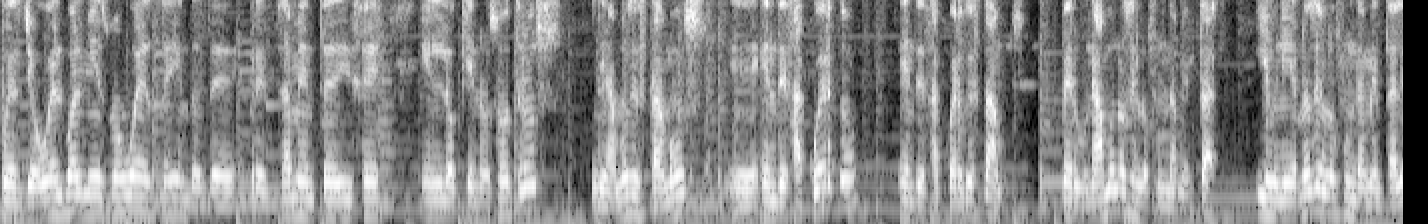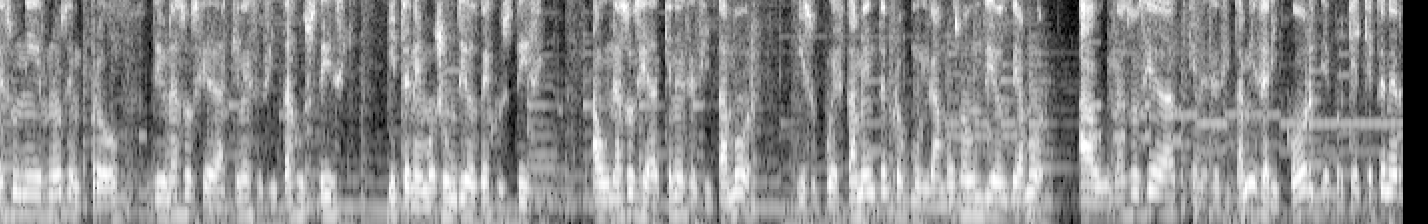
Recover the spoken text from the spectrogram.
Pues yo vuelvo al mismo Wesley, en donde precisamente dice, en lo que nosotros, digamos, estamos eh, en desacuerdo, en desacuerdo estamos, pero unámonos en lo fundamental. Y unirnos en lo fundamental es unirnos en pro de una sociedad que necesita justicia. Y tenemos un Dios de justicia. A una sociedad que necesita amor. Y supuestamente promulgamos a un Dios de amor a una sociedad que necesita misericordia, porque hay que tener,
